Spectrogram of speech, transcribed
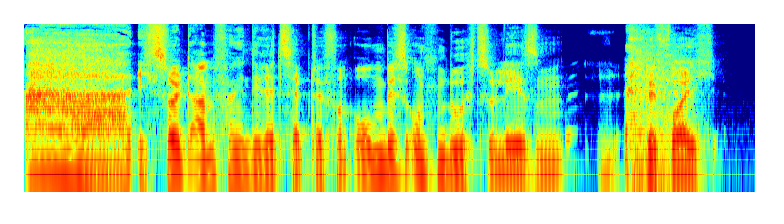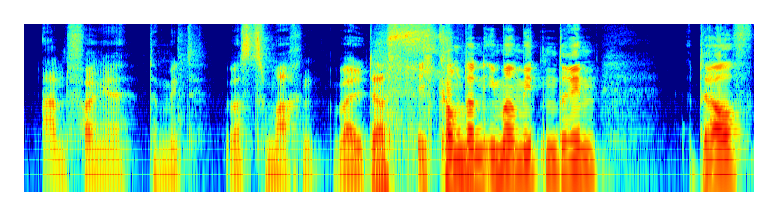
Ah, ich sollte anfangen, die Rezepte von oben bis unten durchzulesen, bevor ich anfange, damit was zu machen. Weil Das- ich komme dann immer mittendrin drauf,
